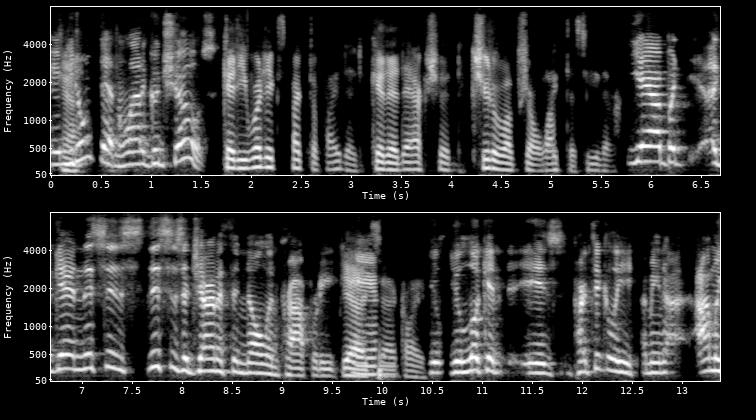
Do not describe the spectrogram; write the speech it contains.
And Yeah. you don't get that in a lot of good shows. Because you wouldn't expect to find it. Get an action shoot 'em up show like this either. Yeah, but again, this is, this is a Jonathan Nolan property. Yeah, and exactly. you, you look at is particularly i mean I, i'm a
